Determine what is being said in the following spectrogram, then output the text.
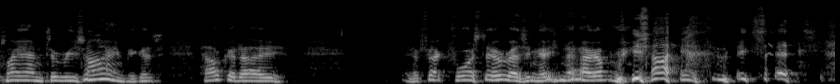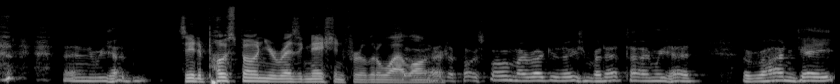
plan to resign because how could I, in effect, force their resignation? and I up and resign. it didn't make sense. And we had so you had to postpone your resignation for a little while so longer. I had to postpone my resignation. By that time, we had Iran Gate.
